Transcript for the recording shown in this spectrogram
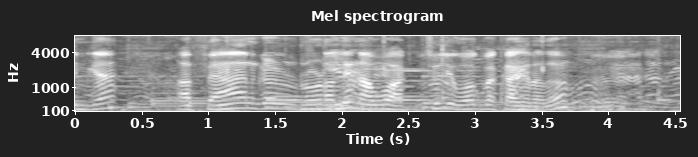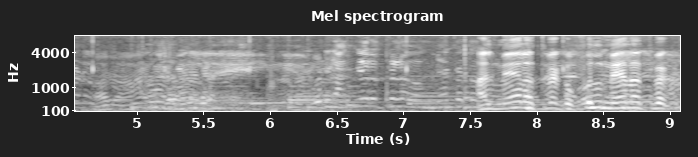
ನಿಮಗೆ? ಆ ಫ್ಯಾನ್ಗಳ ರೋಡಲ್ಲಿ ನಾವು ಆಕ್ಚುಲಿ ಹೋಗ್ಬೇಕಾಗಿರೋದು. ಅಲ್ಲಿ ಮೇಲೆ ಹತ್ಬೇಕು ಫುಲ್ ಮೇಲೆ ಹತ್ಬೇಕು.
